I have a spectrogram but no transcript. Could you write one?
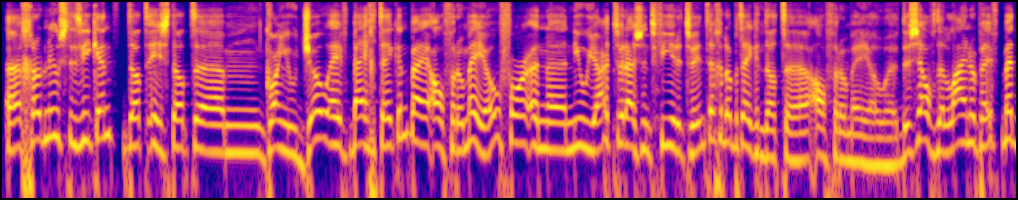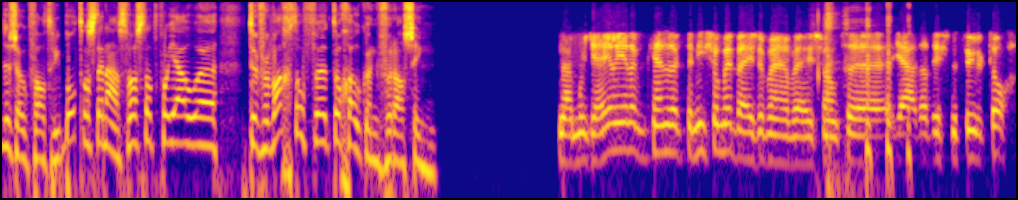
groot nieuws dit weekend, dat is dat um, Guan Yu Zhou heeft bijgetekend bij Alfa Romeo voor een nieuw jaar 2024. Dat betekent dat Alfa Romeo dezelfde line-up heeft met dus ook Valtteri Bottas daarnaast. Was dat voor jou te verwachten of toch ook een verrassing? Nou, moet je heel eerlijk bekennen dat ik er niet zo mee bezig ben geweest. Want uh, ja, dat is natuurlijk toch.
